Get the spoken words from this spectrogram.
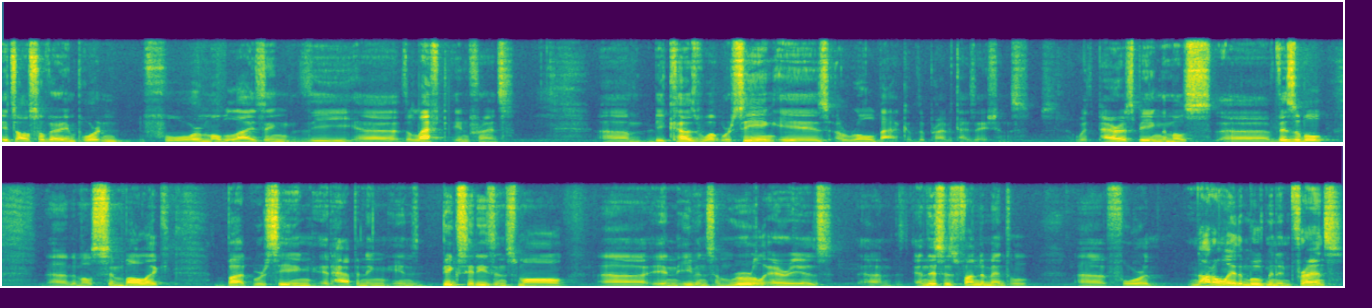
It's also very important for mobilizing the, uh, the left in France. Um, because what we're seeing is a rollback of the privatizations, with Paris being the most visible, uh, the most symbolic, but we're seeing it happening in big cities and small, uh, in even some rural areas. Um, and this is fundamental uh, for not only the movement in France,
